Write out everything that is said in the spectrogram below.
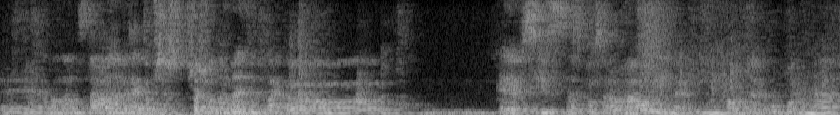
E, ona dostała nawet, jak to przesz, przeszło do mediów, tak, KFC zasponsorowało jej taki voucher, kupon na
